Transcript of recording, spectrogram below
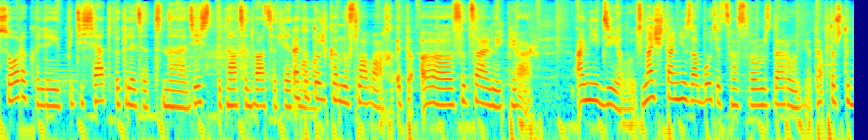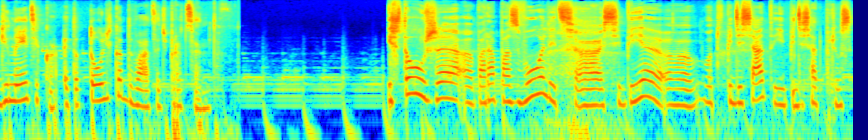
40 или 50 выглядят на 10, 15, 20 лет Это моложе? только на словах. Это э, социальный пиар они делают. Значит, они заботятся о своем здоровье, да, потому что генетика – это только 20%. И что уже э, пора позволить э, себе э, вот в 50 и 50 плюс?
